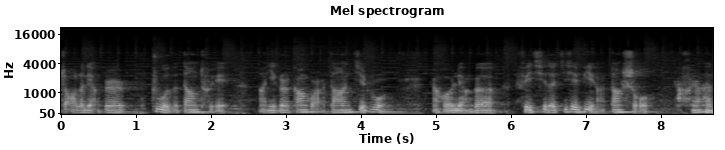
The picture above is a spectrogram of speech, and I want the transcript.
找了两根柱子当腿啊，一根钢管当脊柱，然后两个。废弃的机械臂啊，当手，然后让他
